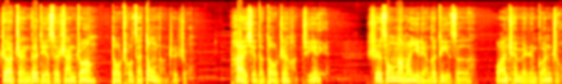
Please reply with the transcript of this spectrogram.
这整个叠翠山庄都处在动荡之中，派系的斗争很激烈，失踪那么一两个弟子，完全没人关注。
